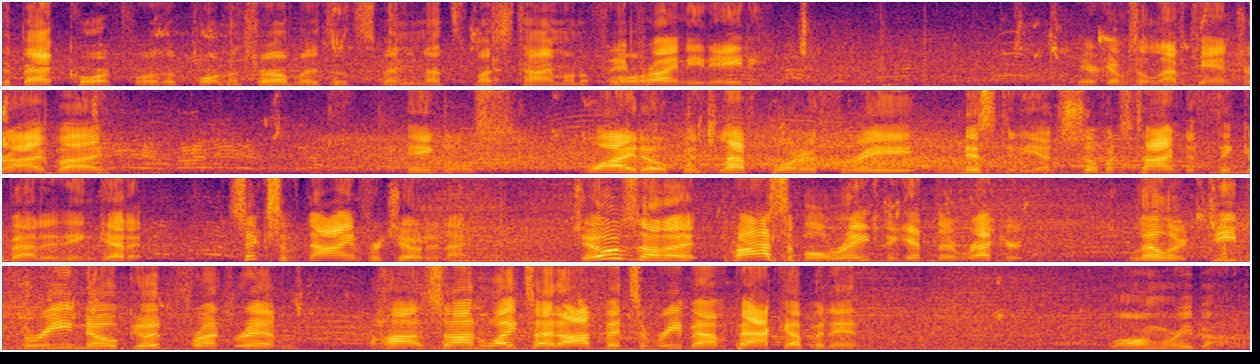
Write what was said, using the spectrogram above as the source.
the backcourt for the Portland Trailblazers spending that much time on the floor. They probably need 80. Here comes a left-hand drive by Ingles. Wide open, left corner three, missed it. He had so much time to think about it, he didn't get it. Six of nine for Joe tonight. Joe's on a possible rate to get the record. Lillard, deep three, no good, front rim. Hassan Whiteside, offensive rebound, back up and in. Long rebound.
